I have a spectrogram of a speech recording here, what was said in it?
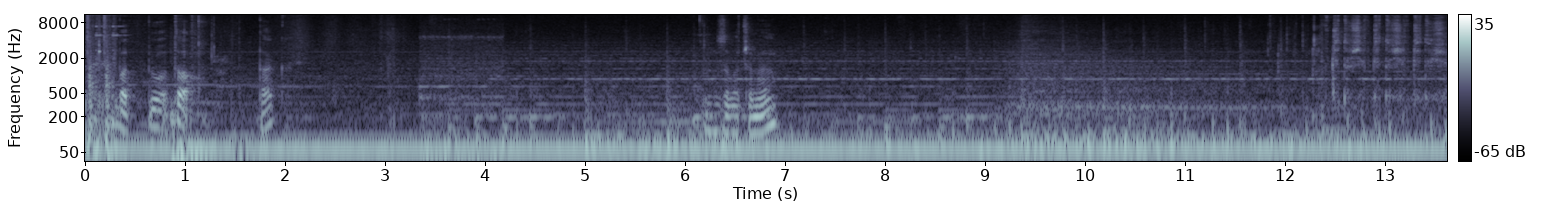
tak. chyba było to, tak? Zobaczymy. Wczytuj się, wczytuj się, wczytuj się.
